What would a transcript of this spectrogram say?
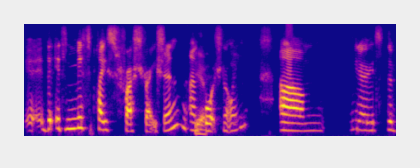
it, it's misplaced frustration, unfortunately. Yeah. Um, you know, it's the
